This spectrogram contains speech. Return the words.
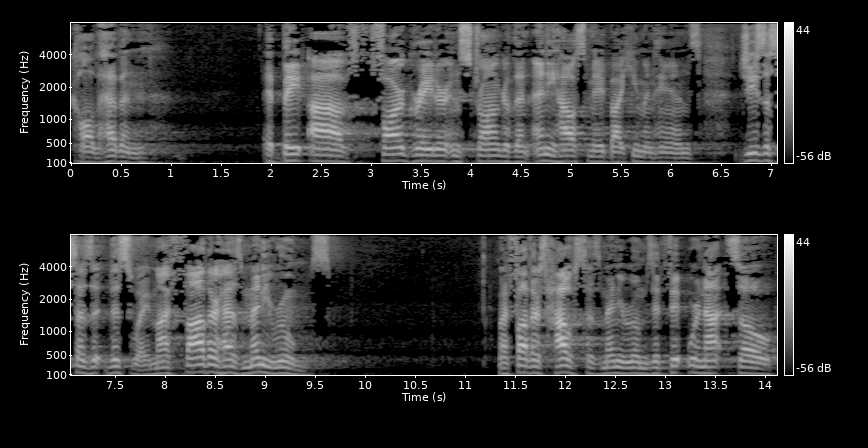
called heaven a Beit Av far greater and stronger than any house made by human hands. Jesus says it this way My Father has many rooms. My Father's house has many rooms. If it were not so,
